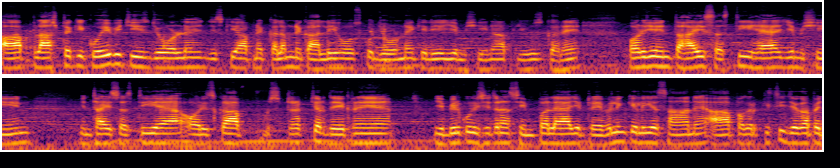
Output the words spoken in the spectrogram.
आप प्लास्टिक की कोई भी चीज़ जोड़ लें जिसकी आपने कलम निकाली हो, उसको जोड़ने के लिए ये मशीन आप यूज़ करें। और ये इंतहाई सस्ती है, ये मशीन इंतहाई सस्ती है और इसका आप स्ट्रक्चर देख रहे हैं। ये बिल्कुल इसी तरह सिंपल है, ये ट्रेवलिंग के लिए आसान है। आप अगर किसी जगह पे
